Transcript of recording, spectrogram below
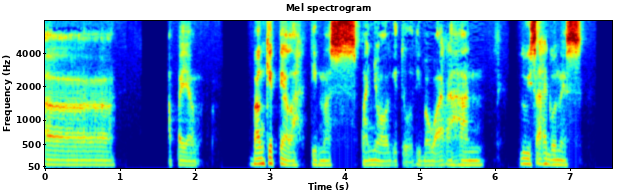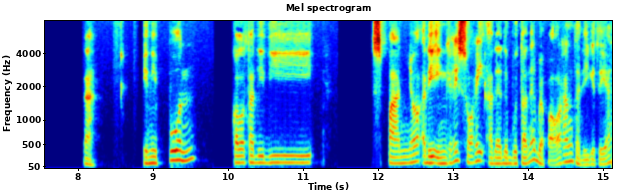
uh, apa ya? bangkitnya lah timnas Spanyol gitu di bawah arahan Luis Aragones. Nah, ini pun kalau tadi di Spanyol, eh, di Inggris, sorry, ada debutannya berapa orang tadi gitu ya?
